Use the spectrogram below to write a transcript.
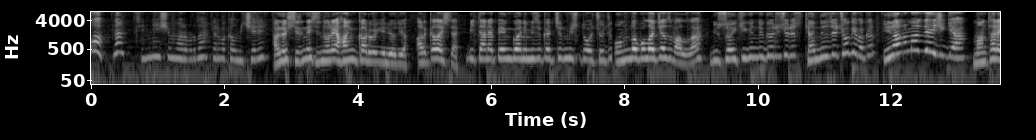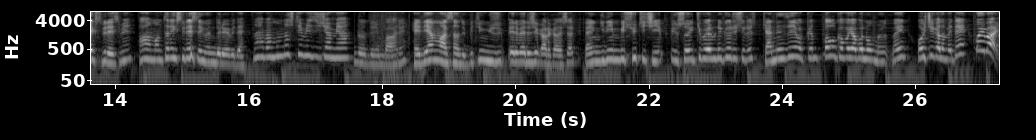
Oh lan senin ne işin var burada? Gel bakalım içeri. Alo Şirine sizin oraya hangi kargo geliyor diyor. Arkadaşlar bir tane penguenimizi kaçırmıştı o çocuk. Onu da bulacağız valla. Bir sonraki günde görüşürüz. Kendinize çok iyi bakın. İnanılmaz değişik ya. Mantar Express mi? Aa Mantar Express de gönderiyor bir de. Ha ben bunu nasıl temizleyeceğim ya? Bunu öldüreyim bari. Hediyem var sana diyor. Bütün yüzükleri verecek arkadaşlar. Ben gideyim bir süt içeyim. Bir sonraki bölümde görüşürüz. Kendinize iyi bakın. Balon kafaya abone olmayı unutmayın. Hoşçakalın ve de bay bay.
